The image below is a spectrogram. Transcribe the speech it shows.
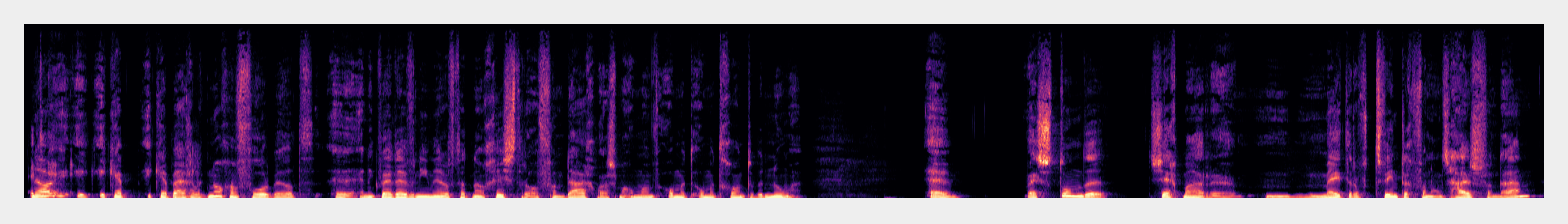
Het- nou, ik, ik, heb, ik heb eigenlijk nog een voorbeeld. eh, en ik weet even niet meer of dat nou gisteren of vandaag was. Maar om, om, het, om het gewoon te benoemen. Eh, wij stonden zeg maar eh, een meter of twintig van ons huis vandaan.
